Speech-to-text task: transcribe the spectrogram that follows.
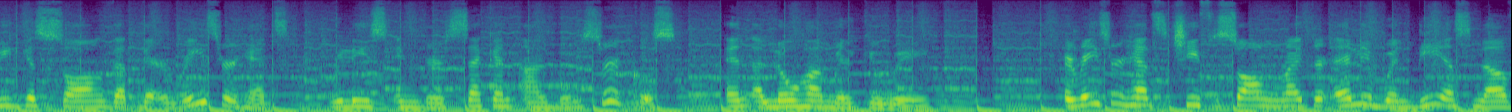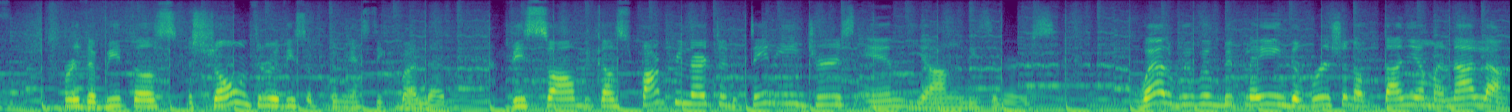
biggest song that the Eraserheads released in their second album Circus and Aloha Milky Way. Eraserhead's chief songwriter Ely Buendia's love for the Beatles shown through this optimistic ballad. This song becomes popular to the teenagers and young listeners. Well, we will be playing the version of Tanya Manalang,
